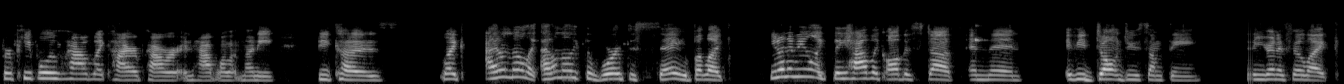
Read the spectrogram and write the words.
for people who have like higher power and have all that money because like I don't know, like I don't know like the word to say, but like you know what I mean? Like they have like all this stuff and then if you don't do something, then you're gonna feel like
